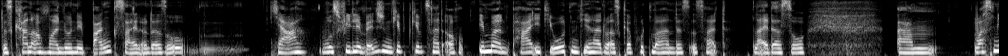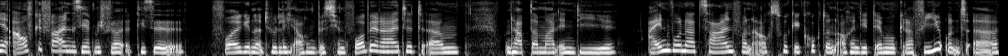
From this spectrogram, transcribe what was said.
das kann auch mal nur eine Bank sein oder so. Ja, wo es viele Menschen gibt, gibt es halt auch immer ein paar Idioten, die halt was kaputt machen. Das ist halt leider so. Ähm, was mir aufgefallen ist, ich habe mich für diese Folge natürlich auch ein bisschen vorbereitet ähm, und habe da mal in die Einwohnerzahlen von Augsburg geguckt und auch in die Demografie. Und äh,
